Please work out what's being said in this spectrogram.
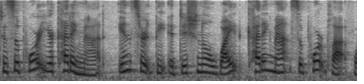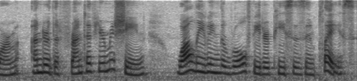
To support your cutting mat, insert the additional white cutting mat support platform under the front of your machine while leaving the roll feeder pieces in place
